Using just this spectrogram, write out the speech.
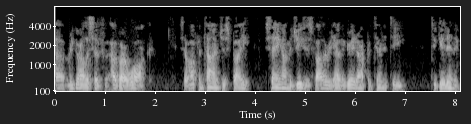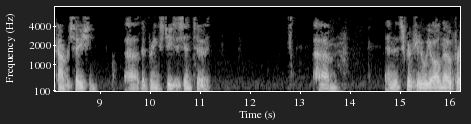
uh, regardless of of our walk. So oftentimes, just by saying I'm a Jesus follower, we have a great opportunity to get in a conversation uh, that brings Jesus into it. Um, and the scripture we all know, 1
